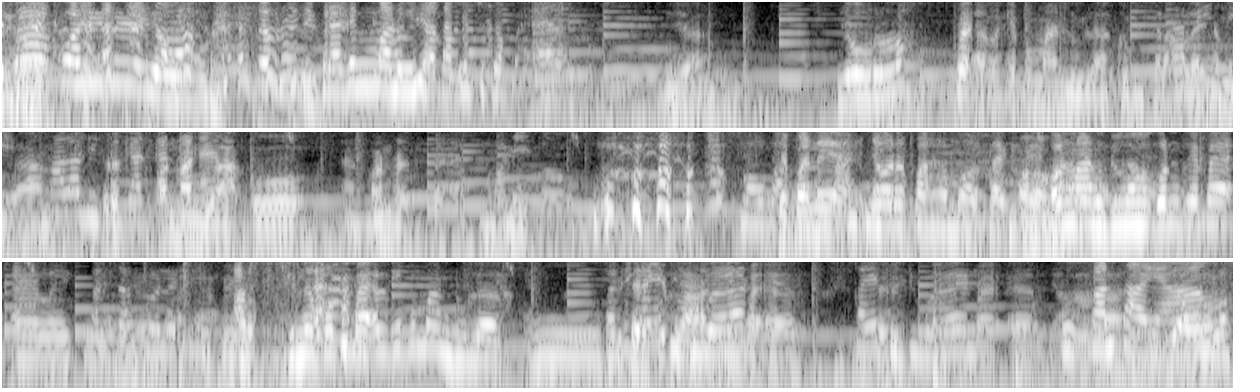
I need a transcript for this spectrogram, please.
Aku akhirnya ya berarti pemandu wisata aku juga PL Iya. Ya PL kayak pemandu lagu misal aku lagi nembang terus kon mandu PL. aku nah kon berarti mi Siapa nih nyora paham otak. Mau. Kon mandu, kon PPL. As kenapa PL ki pemandu lagu? Kayak kita lagi biduan. PL Kayak. PL. Bukan, sayang. Ya Allah.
